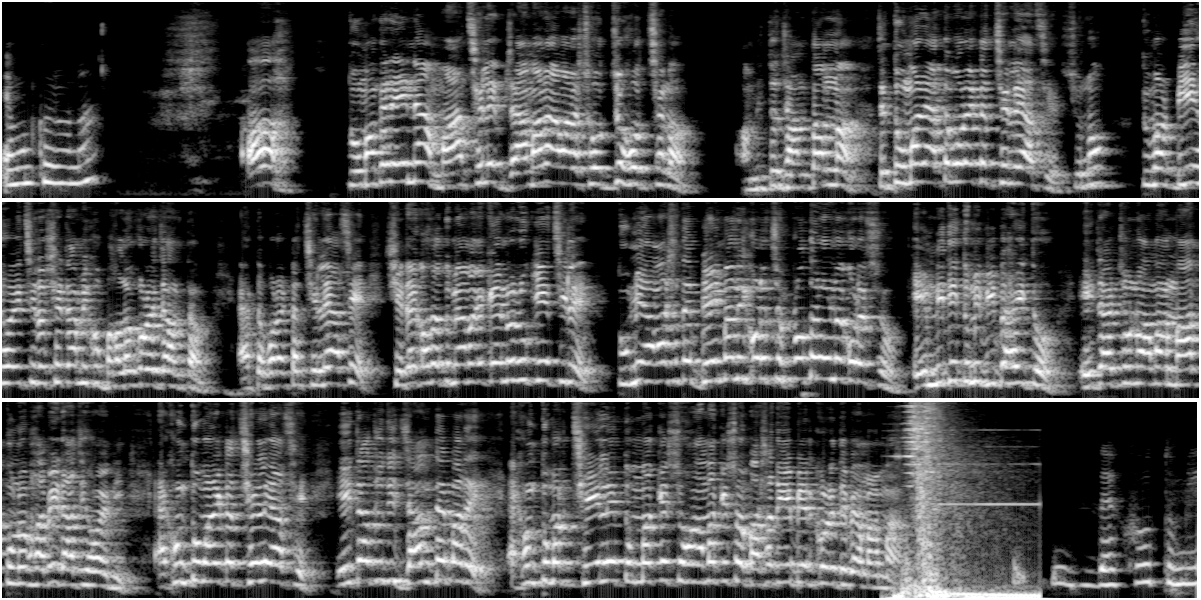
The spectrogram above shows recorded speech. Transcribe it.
এমন করো না। আহ! তোমাদের এই না মা ছেলে ড্রামা না আমার সহ্য হচ্ছে না। আমি তো জানতাম না যে তোমার এত বড় একটা ছেলে আছে। শুনো, তোমার বিয়ে হয়েছিল সেটা আমি খুব ভালো করে জানতাম। এত বড় একটা ছেলে আছে, সেটার কথা তুমি আমাকে কেন লুকিয়েছিলে? তুমি আমার সাথে বেইমানি করেছ, প্রতারণা করেছ। এমনিতেই তুমি বিবাহিত, এটার জন্য আমার মা কোনোভাবেই রাজি হয়নি। এখন তোমার একটা ছেলে আছে, এটা যদি জানতে পারে, এখন তোমার ছেলে তোমাকে সহ আমাকে সহ বাসা থেকে বের করে দেবে আমার মা। দেখো, তুমি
